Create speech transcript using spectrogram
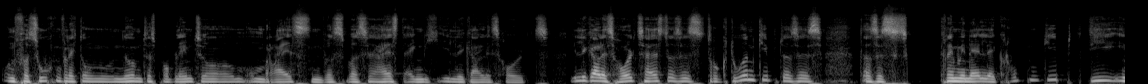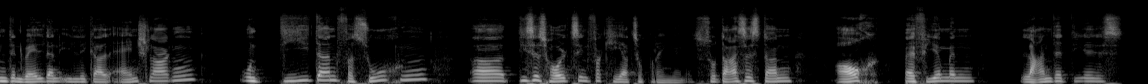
und versuchen vielleicht um, nur um das Problem zu um, umreißen, was, was heißt eigentlich illegales Holz? Illegales Holz heißt, dass es Strukturen gibt, dass es, dass es kriminelle Gruppen gibt, die in den Wäldern illegal einschlagen und die dann versuchen, dieses Holz in Verkehr zu bringen, sodass es dann auch bei Firmen landet, die, es,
